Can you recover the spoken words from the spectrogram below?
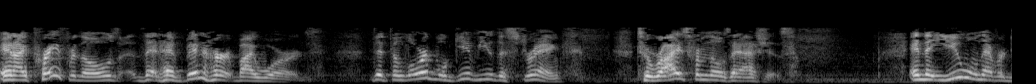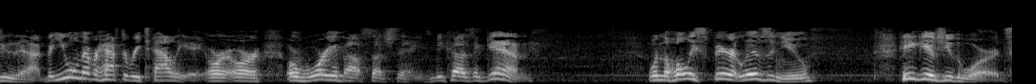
And I pray for those that have been hurt by words, that the Lord will give you the strength to rise from those ashes. And that you will never do that. That you will never have to retaliate or, or, or worry about such things. Because again, when the Holy Spirit lives in you, He gives you the words.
